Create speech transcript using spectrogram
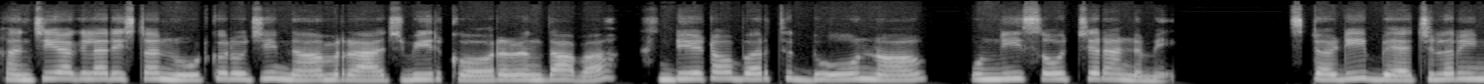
ਹਾਂਜੀ, ਅਗਲਾ ਰਿਸ਼ਤਾ ਨੋਟ ਕਰੋ ਜੀ, ਨਾਮ Rajveer Kaur Randhawa date of birth 2/9/1994 study bachelor in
